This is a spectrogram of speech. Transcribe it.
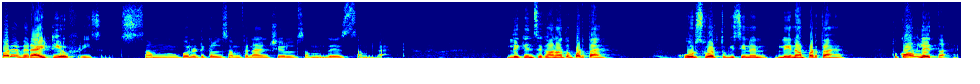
for a variety of reasons some political some financial some this some that लेकिन सिखाना तो पड़ता है कोर्स वर्क तो किसी ने लेना पड़ता है तो कौन लेता है?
